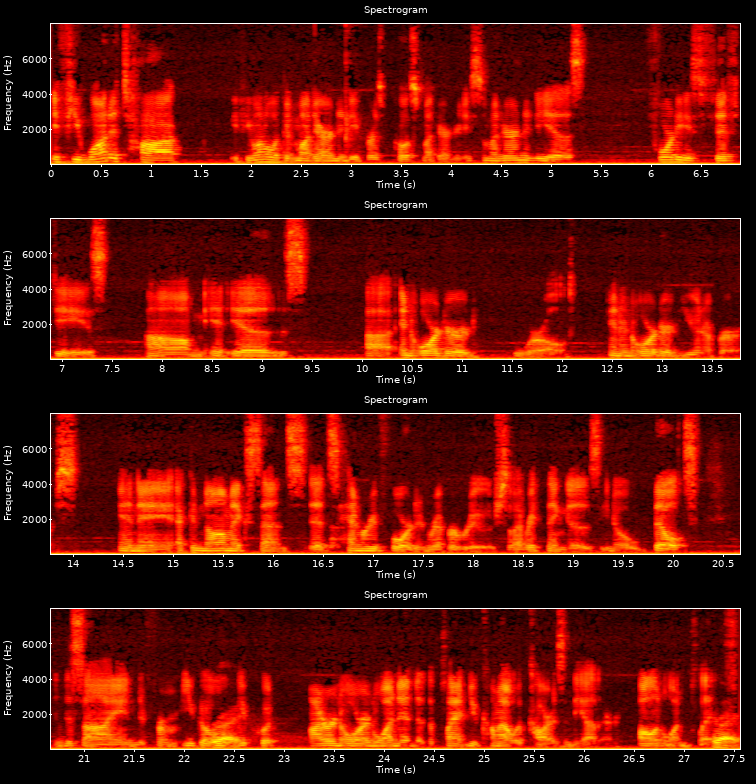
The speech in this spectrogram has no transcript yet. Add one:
if you want to talk, if you want to look at modernity versus post-modernity, so modernity is 40s, 50s. Um, it is uh, an ordered world in an ordered universe. In a economic sense, it's Henry Ford and River Rouge. So everything is, you know, built and designed from you go Right. you put iron ore in one end of the plant, and you come out with cars in the other, all in one place Right.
